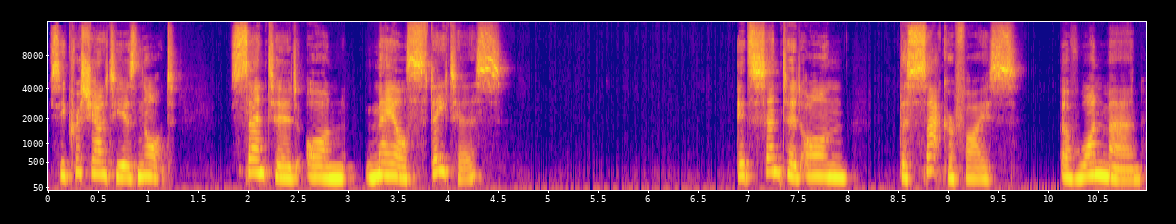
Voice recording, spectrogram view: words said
You see, Christianity is not centered on male status, it's centered on the sacrifice of one man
